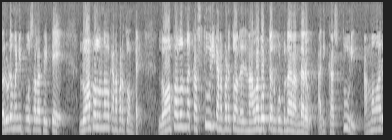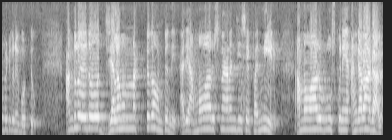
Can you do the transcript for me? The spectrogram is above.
గరుడమణి పూసల పెట్టే లోపలున్నవి కనపడుతుంటాయి. లోపలున్న కస్తూరి కనపడుతోంది. అది నల్ల బొట్టు అనుకుంటున్నారు అందరూ. అది కస్తూరి అమ్మవారు పెట్టుకునే బొట్టు. అందులో ఏదో జలం ఉన్నట్టుగా ఉంటుంది. అది అమ్మవారు స్నానం చేసే పన్నీరు. అమ్మవారు రూసుకునే అంగరాగాలు.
